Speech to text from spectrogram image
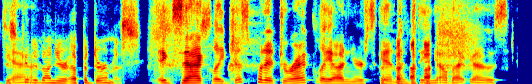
Just get it on your epidermis. exactly. Just put it directly on your skin and see how that goes.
